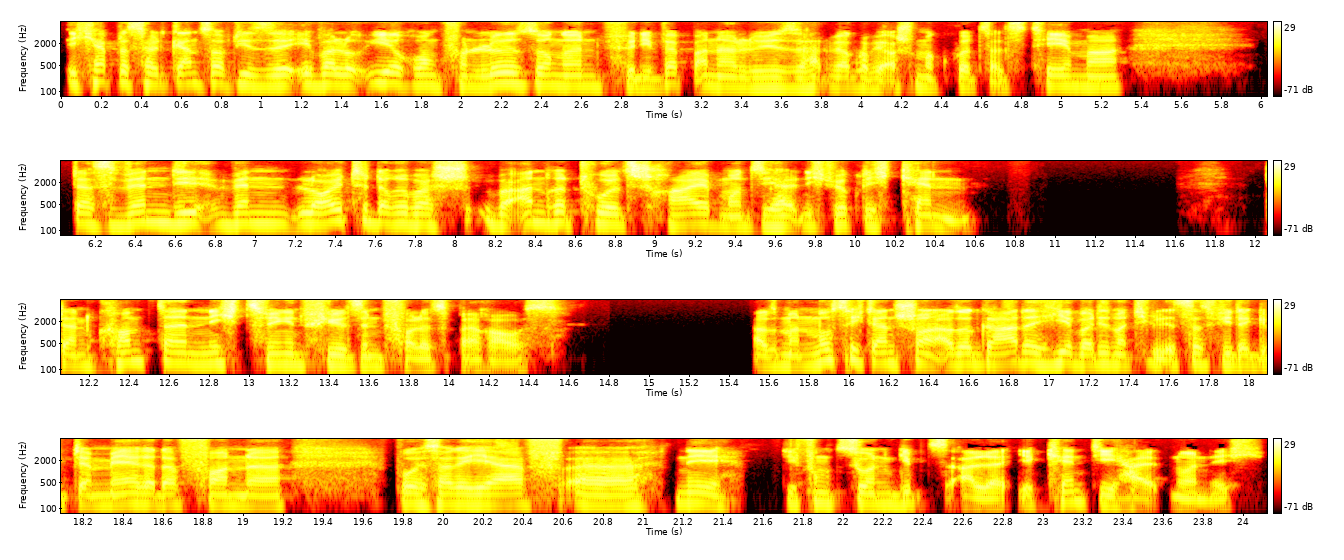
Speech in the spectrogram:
ich habe das halt ganz auf diese Evaluierung von Lösungen für die Webanalyse, hatten wir, glaube ich, auch schon mal kurz als Thema, dass wenn die, wenn Leute darüber über andere Tools schreiben und sie halt nicht wirklich kennen, dann kommt da nicht zwingend viel Sinnvolles bei raus. Also man muss sich dann schon, also gerade hier bei diesem Artikel ist das wieder, gibt ja mehrere davon, äh, wo ich sage, ja, äh, nee, die Funktionen gibt's alle, ihr kennt die halt nur nicht.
